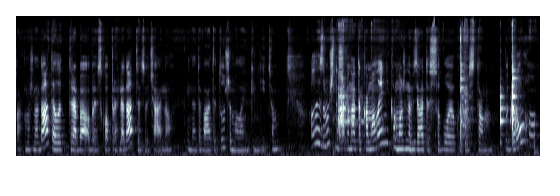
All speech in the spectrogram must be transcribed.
так можна дати, але треба обов'язково приглядати, звичайно, і не давати дуже маленьким дітям. Але зручно, що вона така маленька, можна взяти з собою кудись там в дорогу.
